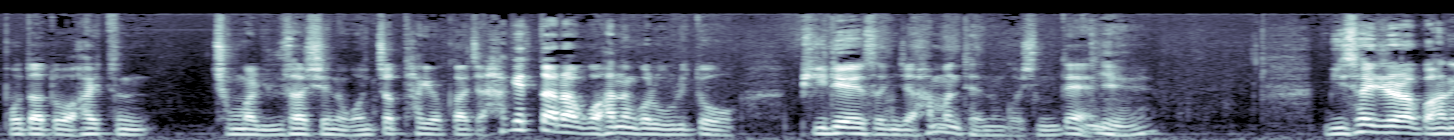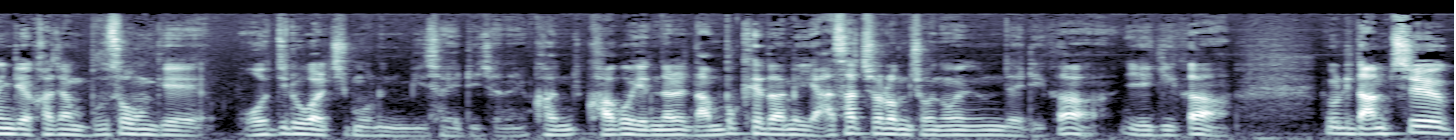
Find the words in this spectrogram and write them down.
보다도 하여튼 정말 유사시는 원적 타격까지 하겠다라고 하는 걸 우리도 비례해서 이제 하면 되는 것인데 예. 미사일이라고 하는 게 가장 무서운 게 어디로 갈지 모르는 미사일이잖아요. 과거 옛날 남북회담의 야사처럼 전해온 내리가 얘기가 우리 남측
